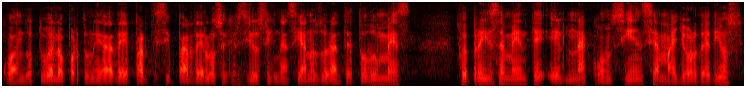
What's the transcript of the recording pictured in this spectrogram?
cuando tuve la oportunidad de participar de los ejercicios ignacianos durante todo un mes fue precisamente en una conciencia mayor de Dios.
